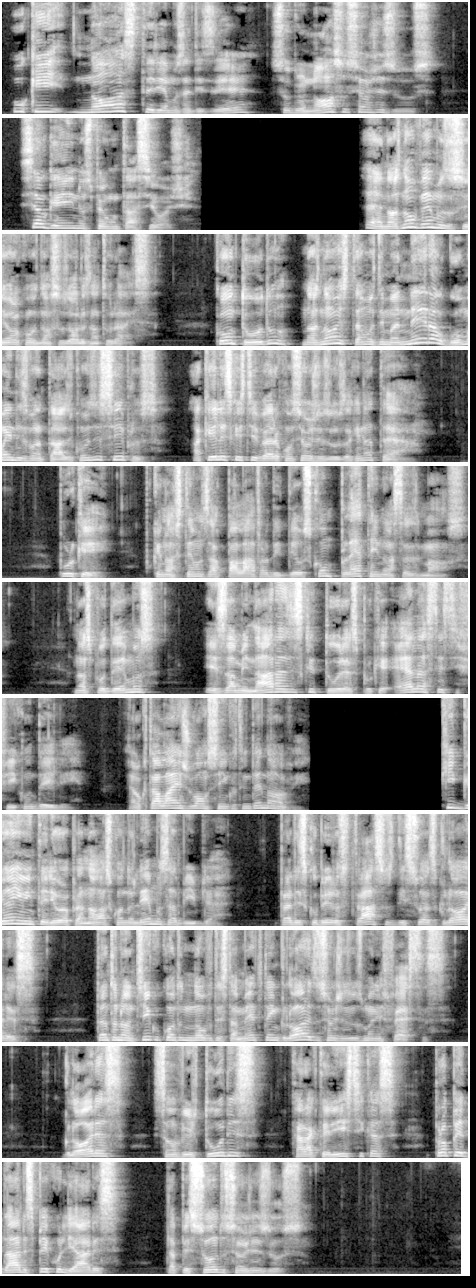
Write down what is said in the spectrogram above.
O que nós teríamos a dizer sobre o nosso Senhor Jesus se alguém nos perguntasse hoje? É, nós não vemos o Senhor com os nossos olhos naturais. Contudo, nós não estamos de maneira alguma em desvantagem com os discípulos aqueles que estiveram com o Senhor Jesus aqui na terra. Por quê? Porque nós temos a palavra de Deus completa em nossas mãos. Nós podemos examinar as Escrituras porque elas testificam dele. É o que está lá em João 5,39. Que ganho interior para nós quando lemos a Bíblia, para descobrir os traços de suas glórias. Tanto no Antigo quanto no Novo Testamento tem glórias do Senhor Jesus manifestas. Glórias são virtudes características, propriedades peculiares da pessoa do Senhor Jesus.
